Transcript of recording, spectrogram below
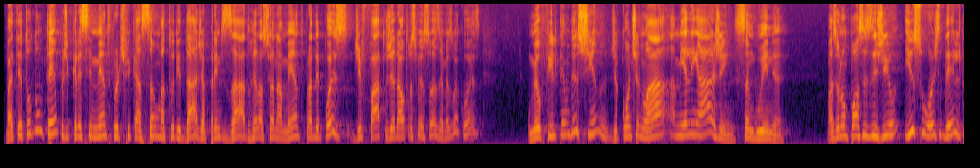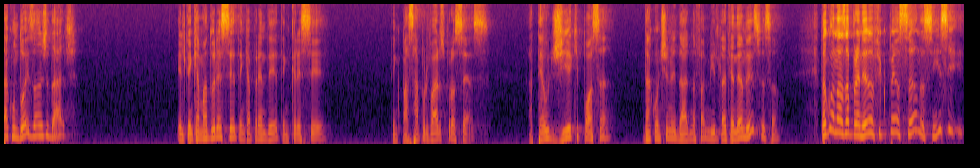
Vai ter todo um tempo de crescimento, frutificação, maturidade, aprendizado, relacionamento, para depois, de fato, gerar outras pessoas. É a mesma coisa. O meu filho tem um destino de continuar a minha linhagem sanguínea. Mas eu não posso exigir isso hoje dele, ele está com dois anos de idade. Ele tem que amadurecer, tem que aprender, tem que crescer, tem que passar por vários processos, até o dia que possa dar continuidade na família. Está entendendo isso, pessoal? Então, quando nós aprendemos, eu fico pensando assim: e se,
